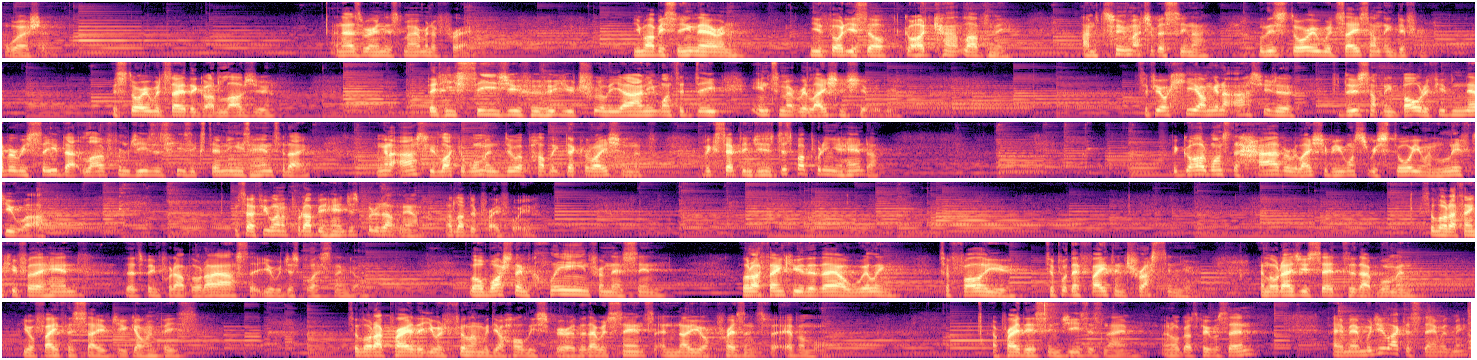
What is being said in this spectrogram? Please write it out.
worship. And as we're in this moment of prayer, you might be sitting there and you thought to yourself, God can't love me. I'm too much of a sinner. Well, this story would say something different. This story would say that God loves you, that He sees you for who you truly are, and He wants a deep, intimate relationship with you. So if you're here, I'm going to ask you to, to do something bold. If you've never received that love from Jesus, He's extending His hand today. I'm going to ask you, like the woman, do a public declaration of, of accepting Jesus just by putting your hand up. But God wants to have a relationship. He wants to restore you and lift you up. And so if you want to put up your hand, just put it up now. I'd love to pray for you. So, Lord, I thank you for the hand that's been put up, Lord. I ask that you would just bless them, God. Lord, wash them clean from their sin. Lord, I thank you that they are willing to follow you, to put their faith and trust in you. And Lord, as you said to that woman, your faith has saved you. Go in peace. So, Lord, I pray that you would fill them with your Holy Spirit, that they would sense and know your presence forevermore. I pray this in Jesus' name. And all God's people said, Amen. Would you like to stand with me?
